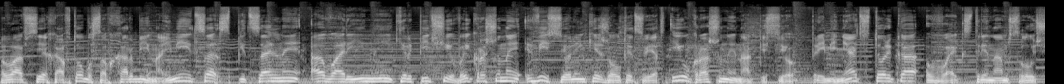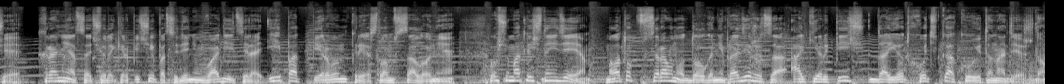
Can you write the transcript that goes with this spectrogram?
Во всех автобусах Харбина имеются специальные аварийные кирпичи, выкрашенные в веселенький желтый цвет и украшенные надписью «Применять только в экстренном случае». Хранятся чудо-кирпичи под сиденьем водителя и под первым креслом в салоне. В общем, отличная идея идея. Молоток все равно долго не продержится, а кирпич дает хоть какую-то надежду.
